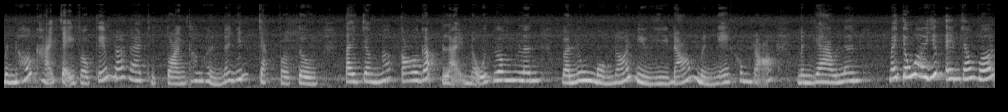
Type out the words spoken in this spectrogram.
mình hớt hải chạy vào kéo nó ra thì toàn thân hình nó dính chặt vào tường, tay chân nó co gấp lại nổi gân lên và luôn mồm nói điều gì đó mình nghe không rõ. Mình gào lên, mấy chú ơi, giúp em cháu với.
